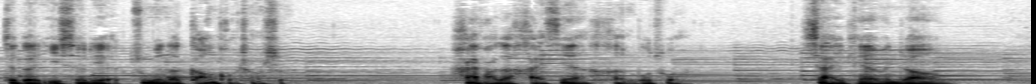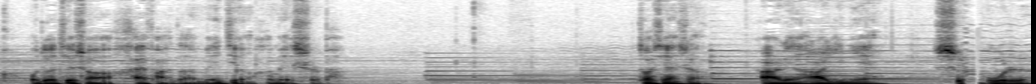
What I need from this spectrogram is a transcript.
这个以色列著名的港口城市。海法的海鲜很不错。下一篇文章我就介绍海法的美景和美食吧。高先生，二零二一年十五日。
